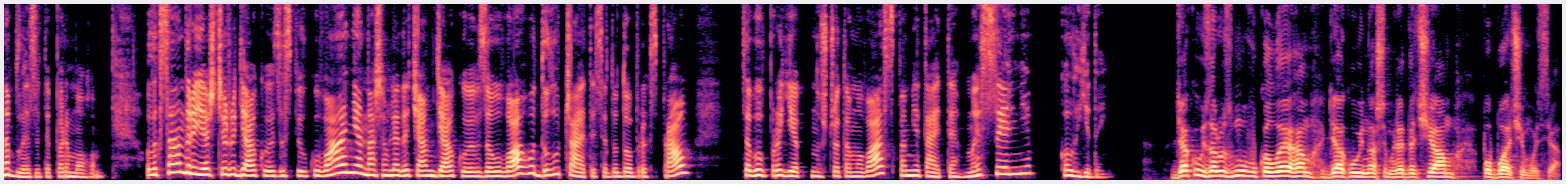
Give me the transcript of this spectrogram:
наблизити перемогу. Олександре, я щиро дякую за спілкування. Нашим глядачам дякую за увагу. Долучайтеся до добрих справ. Це був проєкт Ну що там у вас? Пам'ятайте, ми сильні, коли єдині. Дякую за розмову колегам, дякую нашим глядачам. Побачимося.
